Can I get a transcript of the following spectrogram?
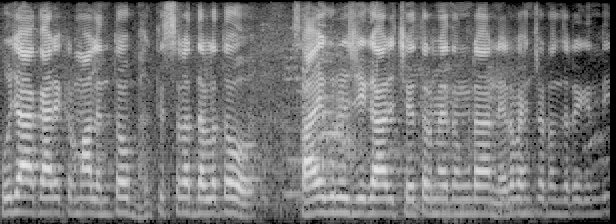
పూజా కార్యక్రమాలు ఎంతో భక్తి శ్రద్ధలతో సాయి గురూజీ గారి చేతుల మీద కూడా నిర్వహించడం జరిగింది.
